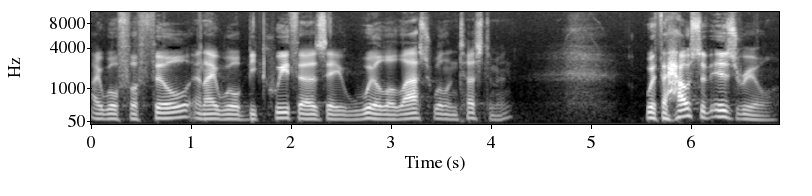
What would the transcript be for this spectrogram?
I will fulfill and I will bequeath as a will, a last will and testament, with the house of Israel.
